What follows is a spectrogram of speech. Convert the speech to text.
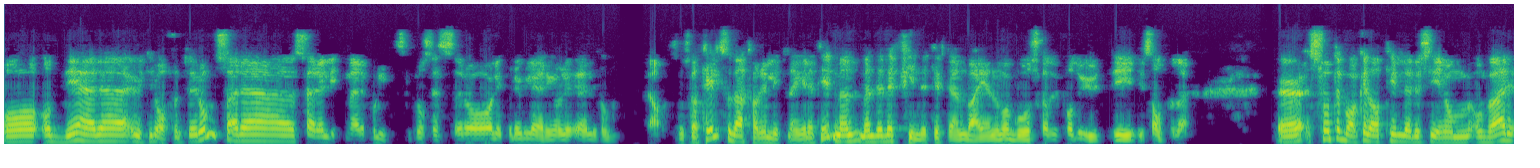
og, og, det er uh, ute i det offentlige rom så er det, så er det, litt mer politiske prosesser og litt regulering og litt, litt, sånn, ja, som skal til, så der tar det litt lengre tid. Men, men det er definitivt den veien å gå skal du få det ut i, i samfunnet. Eh, så tilbake da til det du sier om, om vær.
